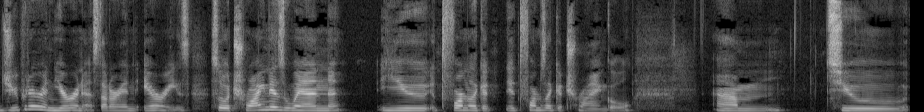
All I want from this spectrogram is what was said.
Jupiter and Uranus that are in Aries. So a trine is when you it forms like a it forms like a triangle um, to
